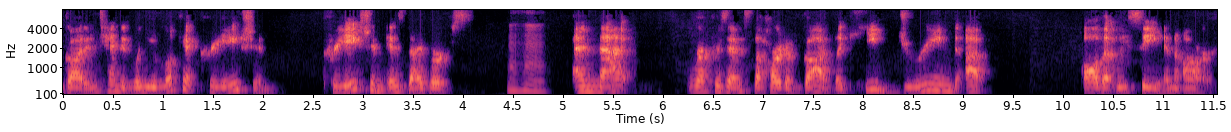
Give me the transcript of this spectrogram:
God intended. When you look at creation, creation is diverse. Mm-hmm. And that represents the heart of God. Like He dreamed up all that we see and are.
